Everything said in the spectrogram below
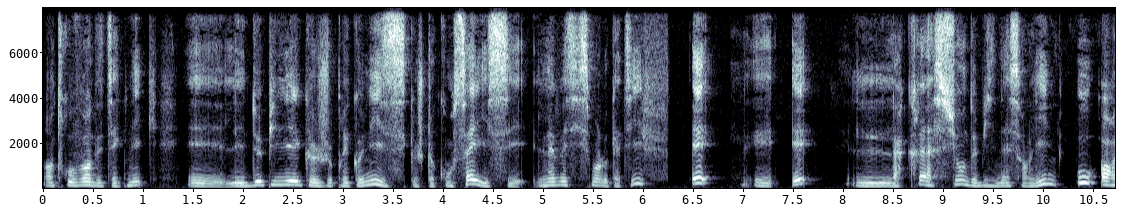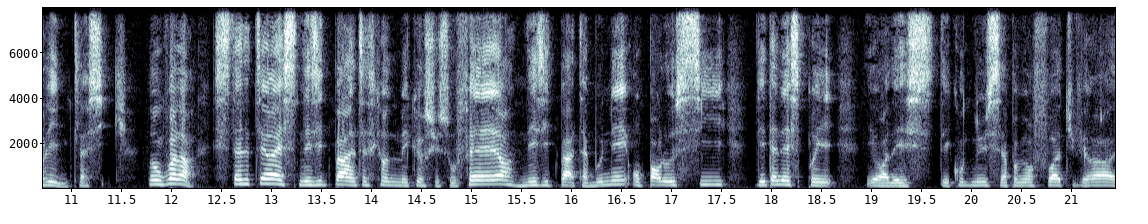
en trouvant des techniques. Et les deux piliers que je préconise, que je te conseille, c'est l'investissement locatif et, la création de business en ligne ou hors ligne classique. Donc voilà, si ça t'intéresse, n'hésite pas à t'inscrire dans mes cursus offerts, n'hésite pas à t'abonner. On parle aussi d'état d'esprit. Il y aura des, contenus, c'est la première fois, tu verras,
